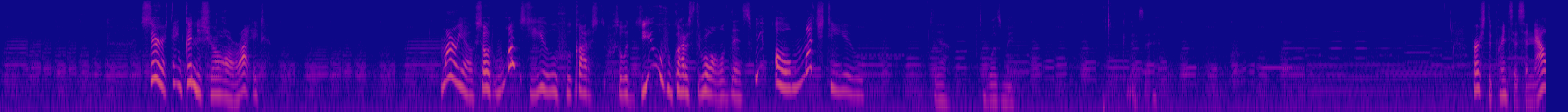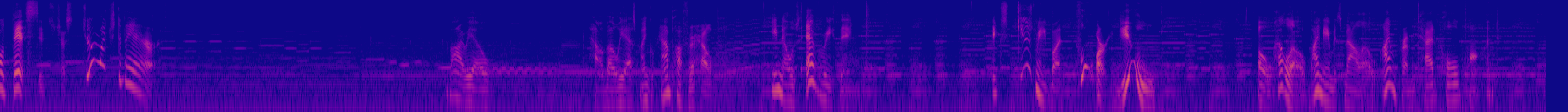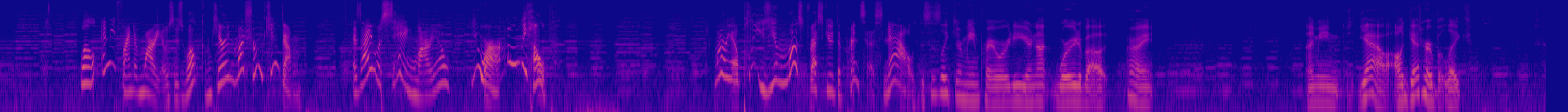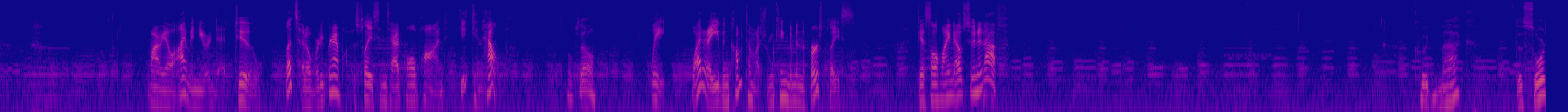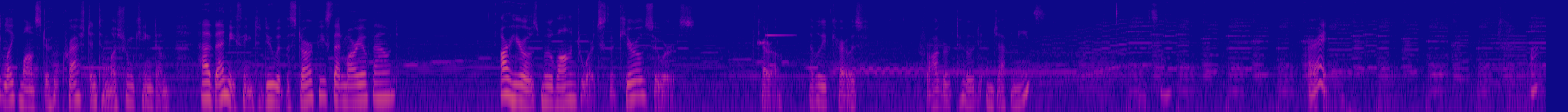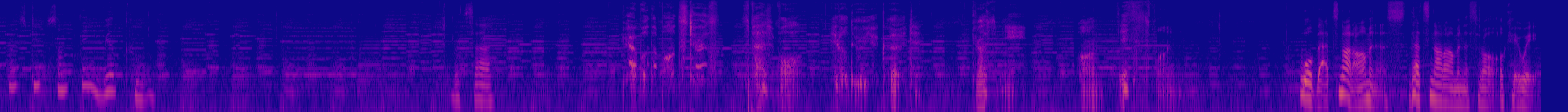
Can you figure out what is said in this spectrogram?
Sir, thank goodness you're all right. Mario, so it was you who got us. So it's you who got us through all of this. We owe much to you. Yeah, it was me. What can I say? First the princess, and now this. It's just too much to bear. Mario, how about we ask my grandpa for help? He knows everything. Excuse me, but who are you? Oh, hello. My name is Mallow. I'm from Tadpole Pond. Well, any friend of Mario's is welcome here in Mushroom Kingdom. As I was saying, Mario, you are our only hope. Mario, please, you must rescue the princess now. This is like your main priority. You're not worried about. All right. I mean, yeah, I'll get her, but like, Mario, I'm in your debt too. Let's head over to Grandpa's place in Tadpole Pond. He can help. hope so. Wait, why did I even come to Mushroom Kingdom in the first place? Guess I'll find out soon enough. Could Mack, the sword-like monster who crashed into Mushroom Kingdom, have anything to do with the star piece that Mario found? Our heroes move on towards the Kero sewers. Kero. I believe Kero is frog or toad in Japanese. I think so. Alright. I must do something real cool. Let's uh Grapple the monsters. Smash ball. It'll do you good. Trust me. On this one. Well, that's not ominous. That's not ominous at all. Okay, wait.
